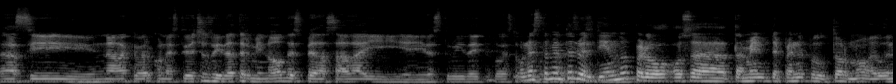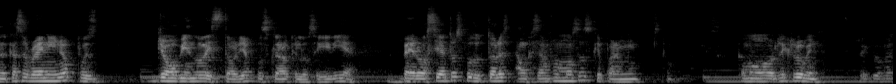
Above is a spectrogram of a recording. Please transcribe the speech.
así nada que ver con esto. Y de hecho su idea terminó despedazada y, destruida y todo esto. Honestamente lo entiendo, pero, o sea, también depende del productor, ¿no? En el caso de Nino, pues yo viendo la historia, pues claro que lo seguiría. Pero ciertos productores, aunque sean famosos, que para mí, como Rick Rubin, Rick Rubin.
